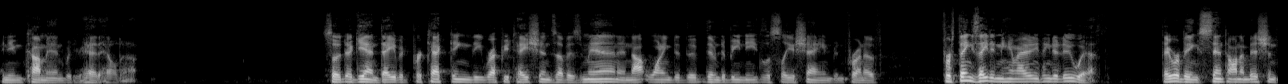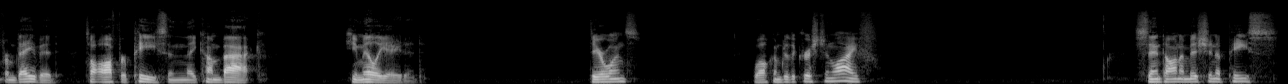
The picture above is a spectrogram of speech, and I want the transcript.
and you can come in with your head held up. So again, David protecting the reputations of his men and not wanting to, them to be needlessly ashamed in front of, for things they didn't have anything to do with. They were being sent on a mission from David to offer peace, and they come back humiliated. Dear ones, welcome to the Christian life. Sent on a mission of peace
